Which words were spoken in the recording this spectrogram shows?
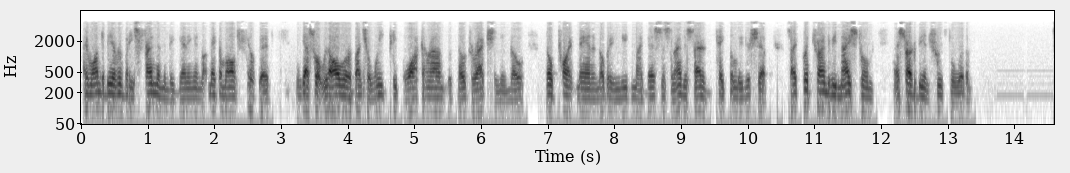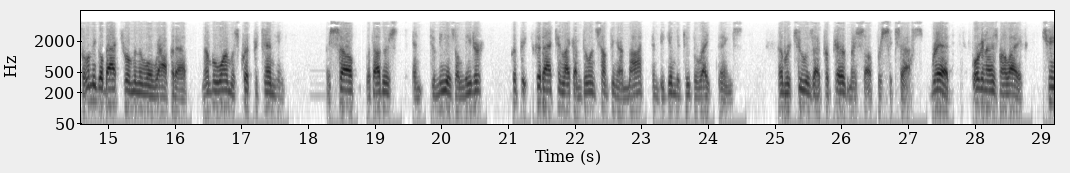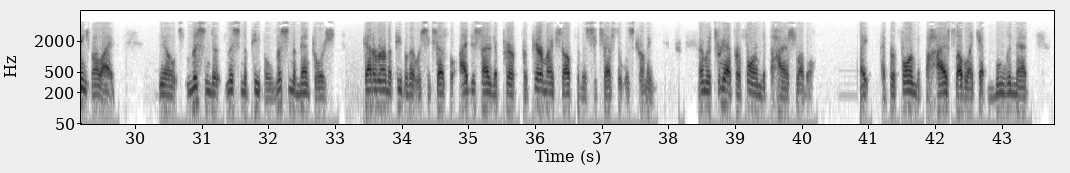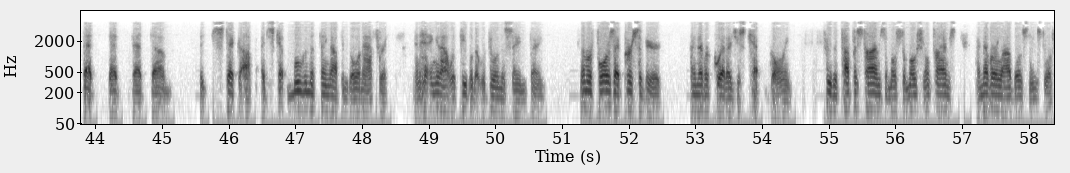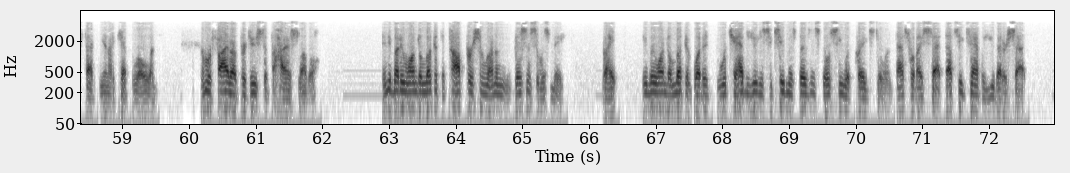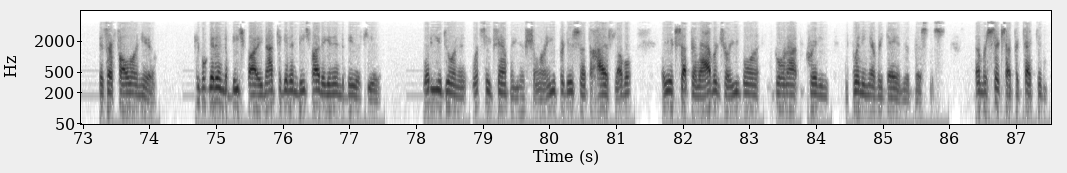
I wanted to be everybody's friend in the beginning and make them all feel good. And guess what? We all were a bunch of weak people walking around with no direction and no no point man and nobody needing my business. And I decided to take the leadership. So I quit trying to be nice to them I started being truthful with them. So let me go back to them and then we'll wrap it up. Number one was quit pretending. Myself, with others, and to me as a leader, quit, quit acting like I'm doing something I'm not and begin to do the right things. Number two is I prepared myself for success. Read, organized my life, changed my life. You know, listen to listen to people, listen to mentors, got around the people that were successful. I decided to pre- prepare myself for the success that was coming. Number three, I performed at the highest level. I, I performed at the highest level. I kept moving that that that that um, the stick up. I just kept moving the thing up and going after it, and hanging out with people that were doing the same thing. Number four is I persevered. I never quit. I just kept going through the toughest times, the most emotional times. I never allowed those things to affect me, and I kept rolling. Number five, I produced at the highest level. Anybody wanted to look at the top person running the business, it was me, right? Wanted to look at what it, what you had to do to succeed in this business, go see what Craig's doing. That's what I set. That's the example you better set, because they're following you. People get into Beachbody not to get in Beachbody, they get in to be with you. What are you doing? What's the example you're showing? Are you producing at the highest level? Are you accepting average, or are you going going out and creating winning every day in your business? Number six, I protected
